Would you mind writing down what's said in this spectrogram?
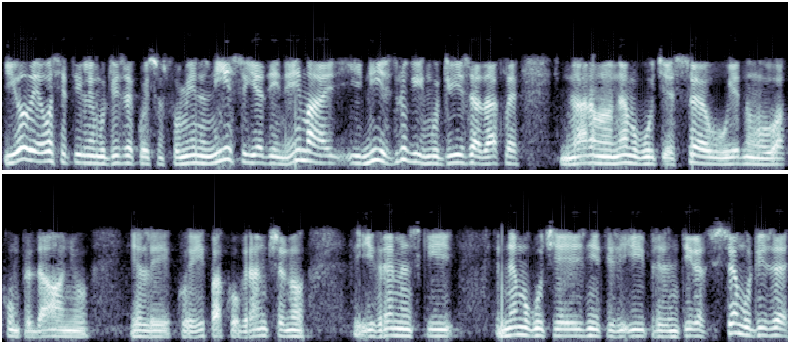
i ove osjetilne muđize koje smo spomenuli nisu jedine, ima i niz drugih muđiza, dakle, naravno nemoguće sve u jednom ovakvom predavanju, jeli, koje je ipak ograničeno i vremenski, nemoguće je iznijeti i prezentirati sve muđize.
